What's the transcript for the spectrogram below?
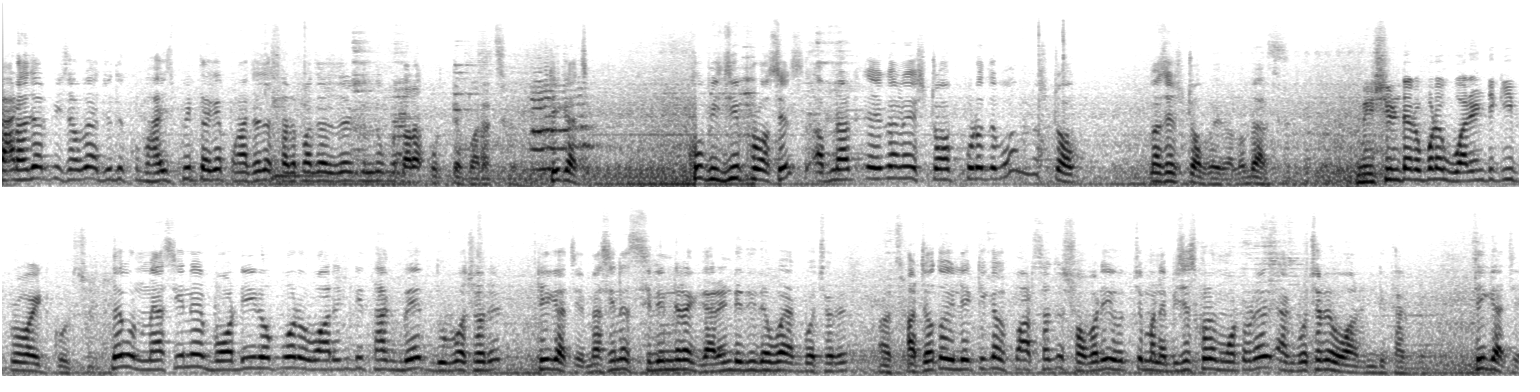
চার হাজার পিস হবে আর যদি খুব হাই স্পিড থাকে পাঁচ হাজার সাড়ে পাঁচ হাজার কিন্তু তারা করতে পারে। আচ্ছা। ঠিক আছে? খুব ইজি প্রসেস আপনার এখানে স্টপ করে দেবো স্টপ মেসেজ স্টপ হয়ে গেল ব্যাস। মেশিনটার উপরে ওয়ারেন্টি কি প্রোভাইড করছে? দেখুন মেশিনে বডির ওপর ওয়ারেন্টি থাকবে দু বছরের ঠিক আছে? মেশিনের সিলিন্ডারে গ্যারেন্টি দিয়ে দেবো এক বছরের। আচ্ছা। আর যত ইলেকট্রিক্যাল পার্টস আছে সবারই হচ্ছে মানে বিশেষ করে মোটরের এক বছরের ওয়ারেন্টি থাকবে ঠিক আছে?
